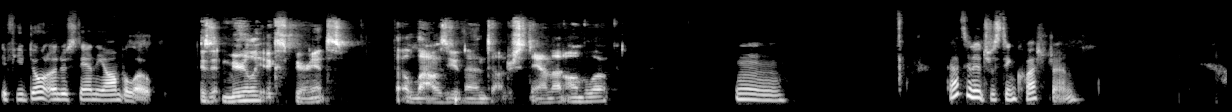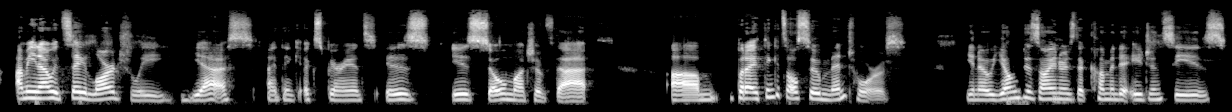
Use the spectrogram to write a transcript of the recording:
if you don't understand the envelope. Is it merely experience that allows you then to understand that envelope? Mm. That's an interesting question. I mean, I would say largely yes. I think experience is is so much of that. Um, but I think it's also mentors. You know, young designers that come into agencies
